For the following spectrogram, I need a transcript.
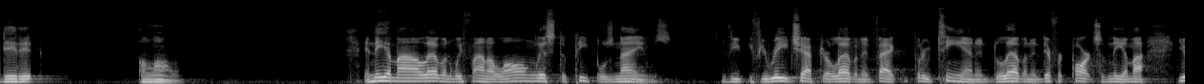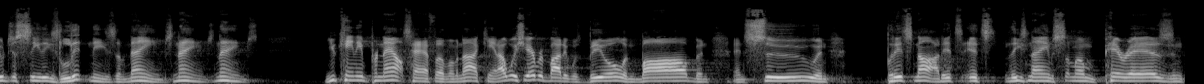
did it alone. In Nehemiah 11, we find a long list of people's names. If you, if you read chapter 11, in fact, through 10 and 11 in different parts of Nehemiah, you'll just see these litanies of names, names, names. You can't even pronounce half of them, and I can't. I wish everybody was Bill and Bob and, and Sue, and, but it's not. It's, it's these names, some of them Perez, and,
